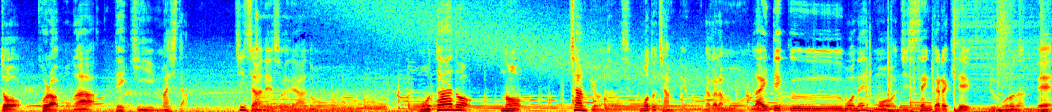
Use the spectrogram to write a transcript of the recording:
とコラボができました。陳さんはねそれであのモタードのチャンピオンなんですよ。元チャンピオン。だからもうライテクもねもう実戦から来ているものなんで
